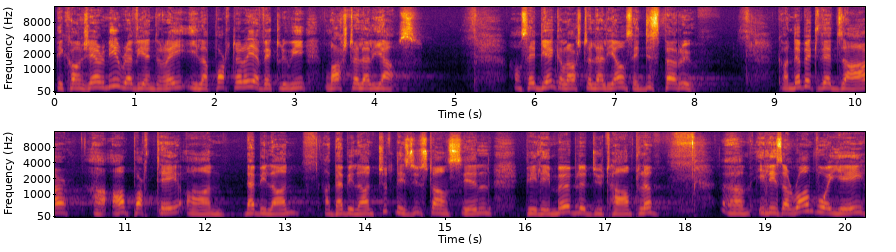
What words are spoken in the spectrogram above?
puis quand Jérémie reviendrait, il apporterait avec lui l'arche de l'Alliance. On sait bien que l'arche de l'Alliance est disparue. Quand Nebuchadnezzar a emporté en Babylone, à Babylone, tous les ustensiles puis les meubles du temple, euh, il les a renvoyés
